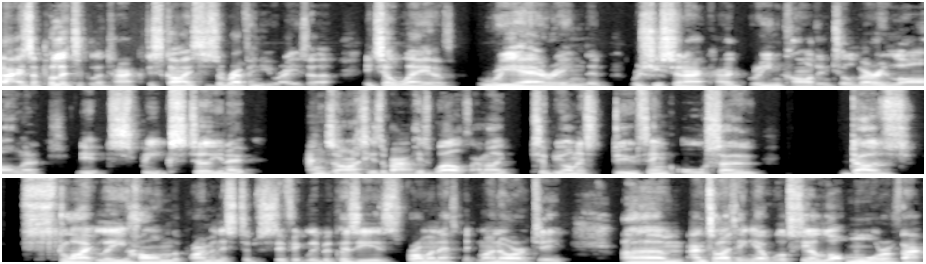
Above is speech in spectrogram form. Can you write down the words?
That is a political attack disguised as a revenue raiser. It's a way of re-airing that Rishi Sunak had a green card until very long, and it speaks to you know anxieties about his wealth, and I, to be honest, do think also does slightly harm the prime minister specifically because he is from an ethnic minority. Um, and so I think yeah, we'll see a lot more of that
